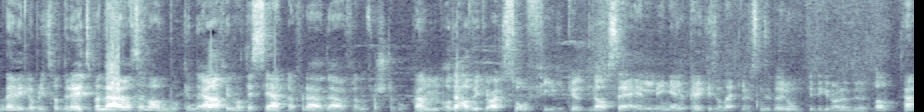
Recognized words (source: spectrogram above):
Det ville jo blitt for drøyt, men det er jo også en annen bok enn det Ja. er filmatisert. Da, for det er, jo- det er jo fra den første boka. Mm, og det hadde ikke vært så feel good la oss se Elling eller Per Kristian Ellefsen sitte og runke til Gro Harlem Brundtland. Ja,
